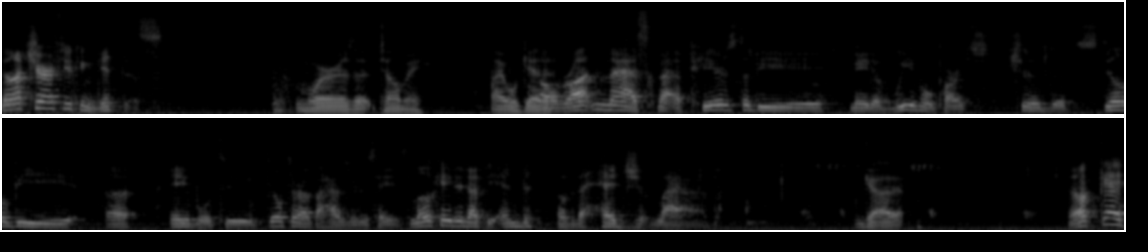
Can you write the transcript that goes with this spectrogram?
not sure if you can get this. Where is it? Tell me. I will get A it. A rotten mask that appears to be made of weevil parts should still be uh, able to filter out the hazardous haze. Located at the end of the hedge lab. Got it. Okay.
